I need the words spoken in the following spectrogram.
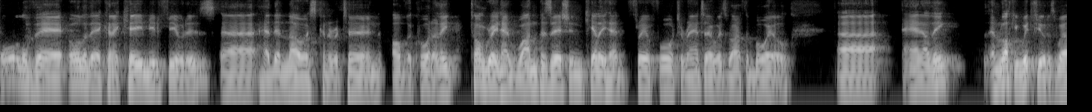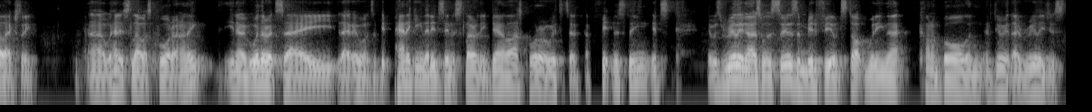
all of their all of their kind of key midfielders uh, had their lowest kind of return of the quarter. I think Tom Green had one possession, Kelly had three or four, Taranto was right off the boil, uh, and I think and Rocky Whitfield as well actually uh, we had his slowest quarter. And I think you know whether it's a everyone's a bit panicking, they did seem to slow everything down last quarter, or if it's a, a fitness thing. It's it was really noticeable as soon as the midfield stopped winning that kind of ball and, and doing it, they really just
